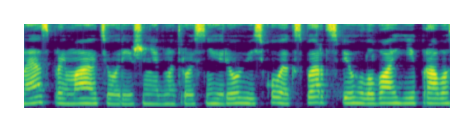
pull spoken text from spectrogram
не сприймають цього рішення. Дмитро Снігирьов, військовий експерт, співголова її права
